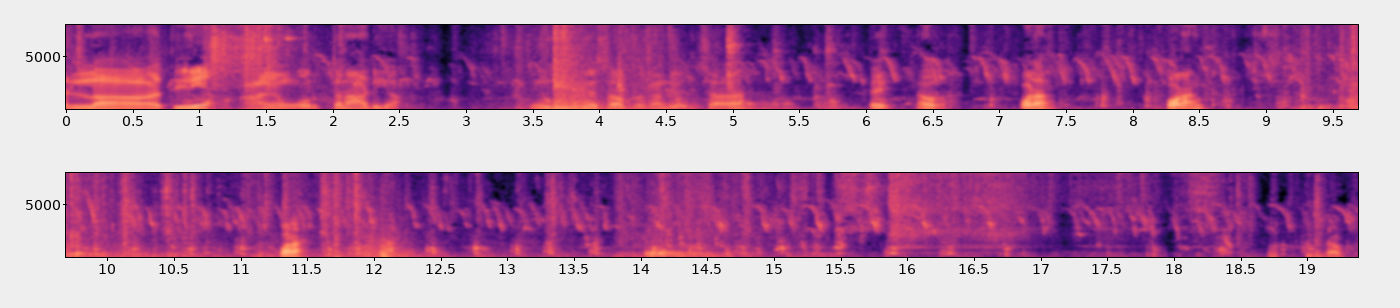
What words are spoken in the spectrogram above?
எல்லாத்தையும் அவன் ஒருத்தனாக அடிக்கிறான். குஞ்சுங்க சாப்பிட்றதுக்காண்டி வச்சா? ஏய் நவுறா போடாங்க போடாங்க போடா ம், சாப்பிடு.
